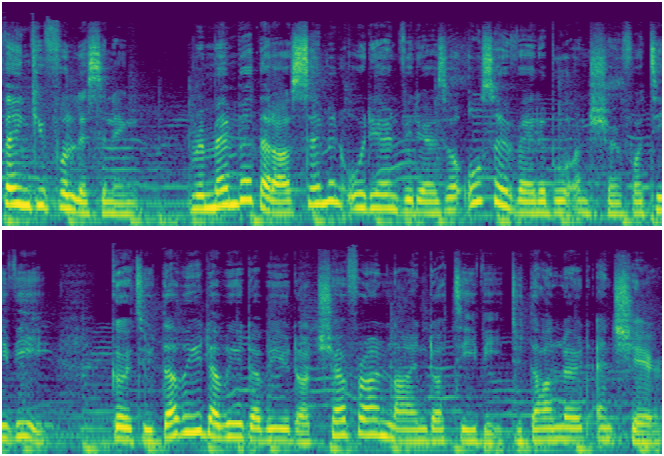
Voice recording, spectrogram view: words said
Thank you for listening. Remember that our sermon audio and videos are also available on Shofar TV. Go to www.shofaronline.tv to download and share.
